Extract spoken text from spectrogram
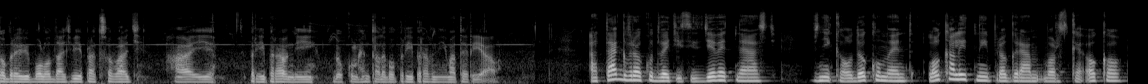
dobre by bolo dať vypracovať aj prípravný dokument alebo prípravný materiál. A tak v roku 2019 vznikol dokument Lokalitný program Morské oko,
